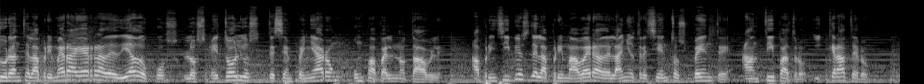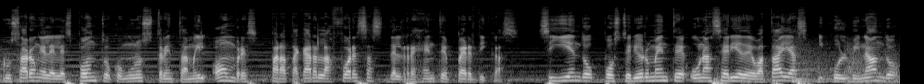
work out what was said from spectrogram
Durante la primera guerra de Diádocos, los etolios desempeñaron un papel notable. A principios de la primavera del año 320, Antípatro y Crátero cruzaron el Helesponto con unos 30.000 hombres para atacar las fuerzas del regente Pérdicas, siguiendo posteriormente una serie de batallas y culminando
